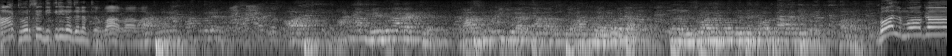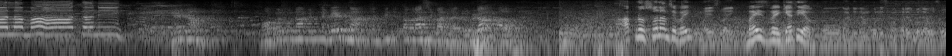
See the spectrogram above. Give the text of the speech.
આઠ વર્ષે દીકરીનો જન્મ થયો. વાહ વાહ વાહ. બોલ મોગલ માતની. બે નામ મોગલનું નામ અને બીજું તમે રાશિમાં રાખજો. બેટા હાલો. આપનું શું નામ છે ભાઈ? મહેશભાઈ. મહેશભાઈ ક્યાંથી આવો? હું ગાંધીધામ પોલીસમાં ફરજ બજાવું છું.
